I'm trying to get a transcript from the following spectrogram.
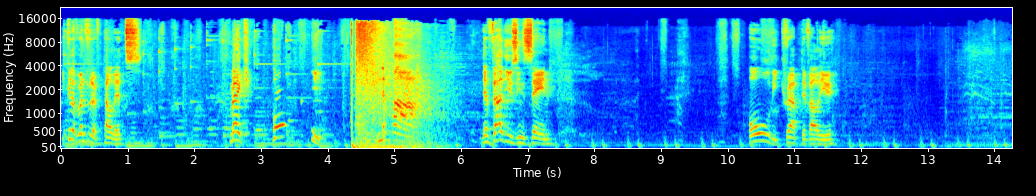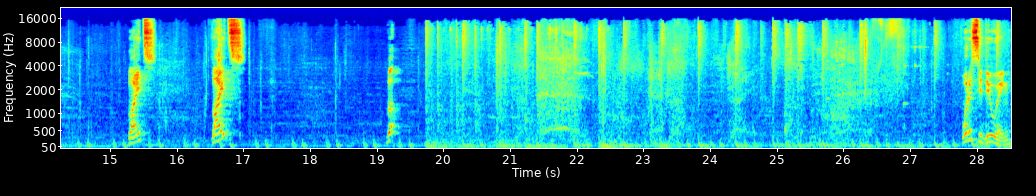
You could have went for the pellets. Meg! Holy! Nah! The value's insane. Holy crap, the value. Lights? Lights? What is he doing?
